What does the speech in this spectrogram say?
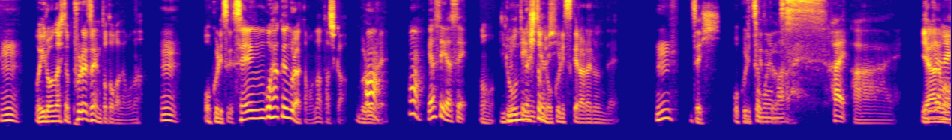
うん。もういろんな人のプレゼントとかでもな、うん。送りつけ、1500円ぐらいだったもんな、確か、ブルーレイ。あ、安い安い。うん。いろんな人に送りつけられるんで、うん。ぜひ送りついいと思いまけてください。す。はい。はい。いや、でも。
